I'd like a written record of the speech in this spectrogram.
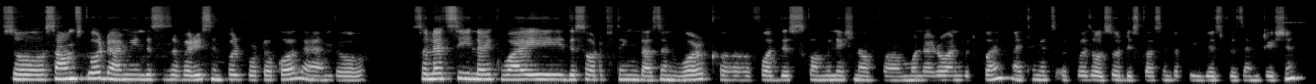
So sounds good. I mean, this is a very simple protocol, and uh, so let's see like why this sort of thing doesn't work uh, for this combination of uh, Monero and Bitcoin. I think it was also discussed in the previous presentation.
